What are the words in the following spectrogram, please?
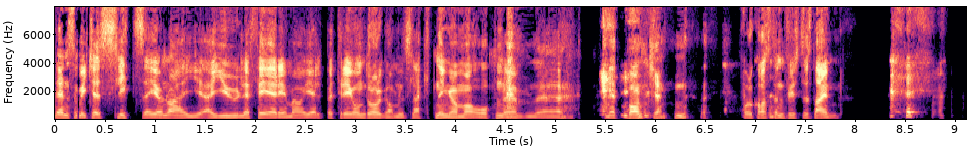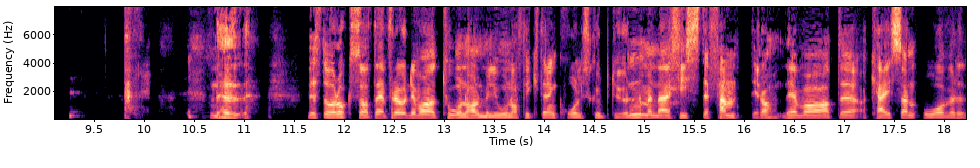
Den som ikke har slitt seg gjennom ei, ei juleferie med å hjelpe 300 år gamle slektninger med å åpne eh, nettbanken for å kaste den første steinen. Det, det står også at det, det var 2,5 millioner fikk til den kålskulpturen, men de siste 50 da, det var at eh, keiseren over,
